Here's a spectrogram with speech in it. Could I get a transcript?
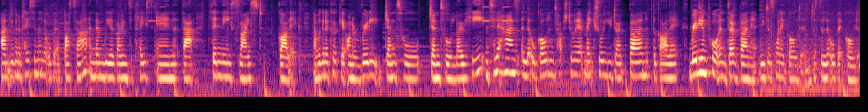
Um, you're gonna place in a little bit of butter and then we are going to place in that thinly sliced garlic. Now we're gonna cook it on a really gentle, gentle low heat until it has a little golden touch to it. Make sure you don't burn the garlic. Really important, don't burn it. We just want it golden, just a little bit golden.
